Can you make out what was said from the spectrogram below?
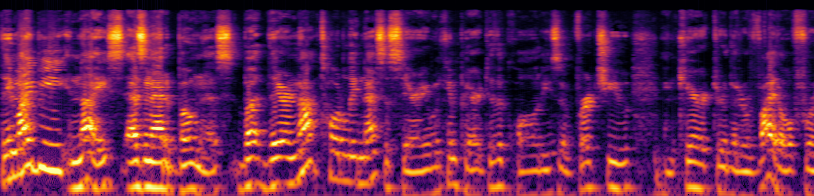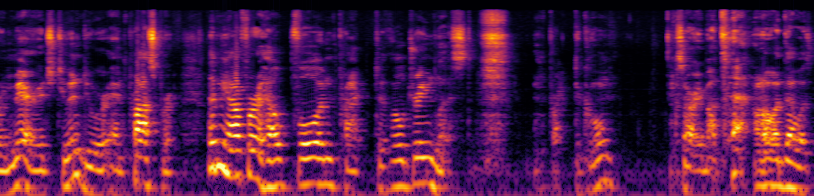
They might be nice as an added bonus, but they are not totally necessary when compared to the qualities of virtue and character that are vital for a marriage to endure and prosper. Let me offer a helpful and practical dream list. Practical? Sorry about that. I don't know what that was.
